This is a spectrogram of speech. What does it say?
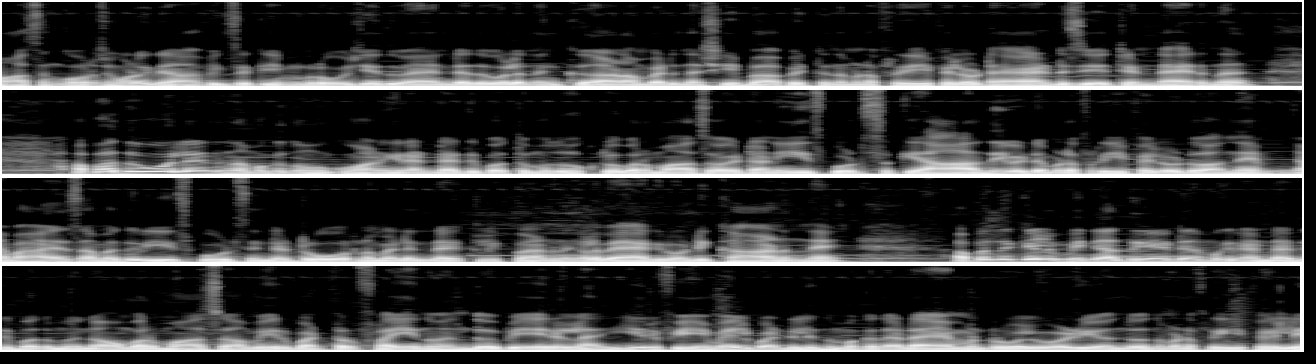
മാസം കുറച്ചും കൂടെ ഗ്രാഫിക്സ് ഒക്കെ ഇമ്പ്രൂവ് ചെയ്തു ആൻഡ് അതുപോലെ നിങ്ങൾക്ക് കാണാൻ പറ്റുന്ന ഷിബ പെറ്റ് നമ്മുടെ ഫ്രീ ഫയലോട്ട് ആഡ് ചെയ്തിട്ടുണ്ടായിരുന്നു. അപ്പോൾ അതുപോലെ തന്നെ നമുക്ക് നോക്കുവാണെങ്കിൽ രണ്ടായിരത്തി പത്തൊമ്പത് ഒക്ടോബർ മാസമായിട്ടാണ് ഈ സ്പോർട്സ് ഒക്കെ ആദ്യമായിട്ട് നമ്മുടെ ഫ്രീ ഫയലോട്ട് വന്നത് അപ്പോൾ ആ സമയത്ത് ഒരു ഇ സ്പോർട്സിന്റെ ടൂർണമെന്റിന്റെ ക്ലിപ്പാണ് നിങ്ങൾ ബാക്ക്ഗ്രൗണ്ടിൽ കാണുന്നത് അപ്പോൾ എന്തൊക്കെയാലും പിന്നെ അത് കഴിഞ്ഞിട്ട് നമുക്ക് രണ്ടായിരത്തി പത്തൊമ്പത് നവംബർ മാസം ആകുമ്പോൾ ഈ ഒരു ബട്ടർഫ്ലൈ എന്നോ എന്തോ പേരുള്ള ഈ ഒരു ഫീമെയിൽ ബണ്ടിൽ നമുക്ക് ഡയമണ്ട് റോൾ വഴി എന്തോ നമ്മുടെ ഫ്രീ ഫയറിൽ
